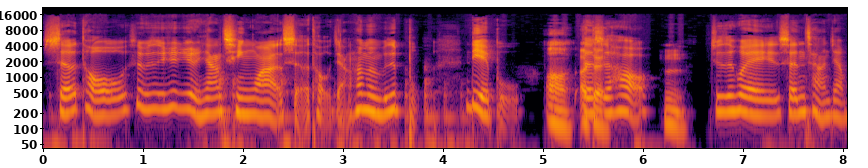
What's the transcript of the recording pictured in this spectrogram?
舌头是不是就有点像青蛙的舌头这样？他们不是捕猎捕哦啊的时对，候，嗯。就是会伸长这样，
